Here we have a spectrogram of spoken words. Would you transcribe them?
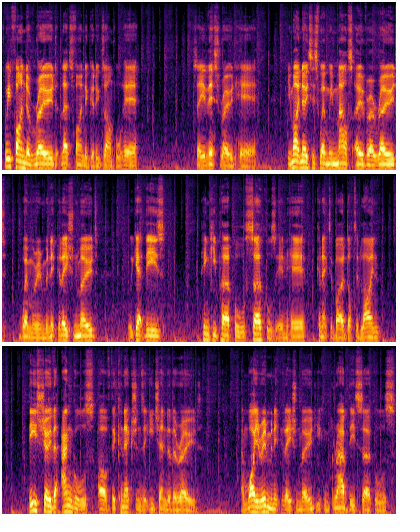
If we find a road, let's find a good example here. Say this road here. You might notice when we mouse over a road, when we're in manipulation mode, we get these pinky purple circles in here, connected by a dotted line. These show the angles of the connections at each end of the road. And while you're in manipulation mode, you can grab these circles.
